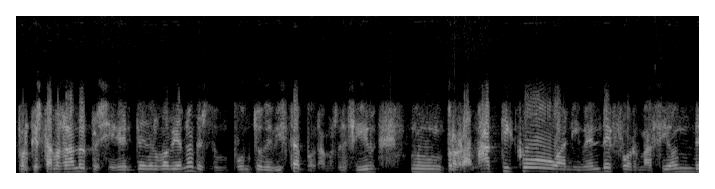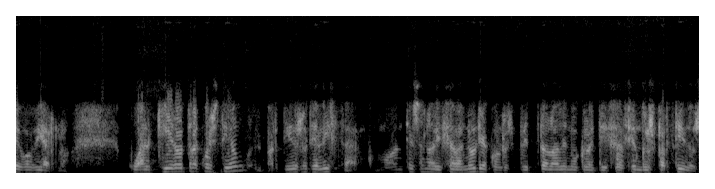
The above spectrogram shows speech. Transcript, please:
porque estamos hablando del presidente del gobierno desde un punto de vista, podríamos decir, mm, programático o a nivel de formación de gobierno. Cualquier otra cuestión, el Partido Socialista, como antes analizaba Nuria con respecto a la democratización de los partidos,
